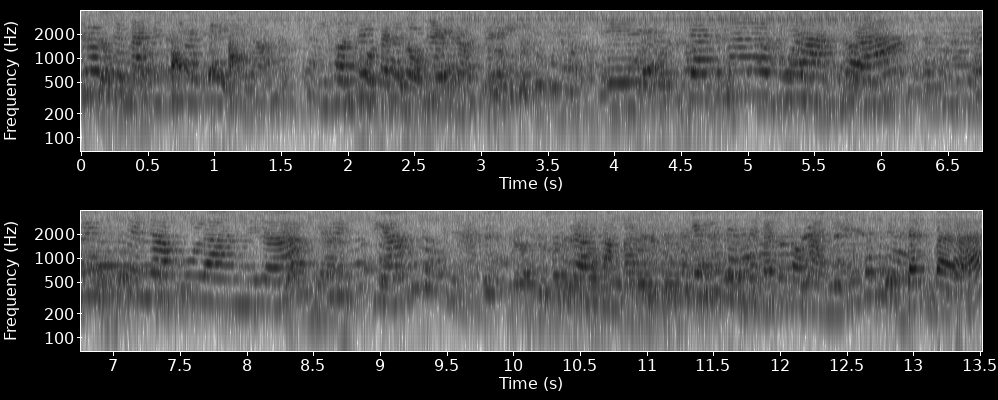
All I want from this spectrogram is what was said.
Proszę Madziu, to. I chodź nagrodę. Y, Dagmara Bulanda, Krystyna Bulanda, Krystian. Przepraszam bardzo. Jak się nazywasz, kochanie? Dagmara.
